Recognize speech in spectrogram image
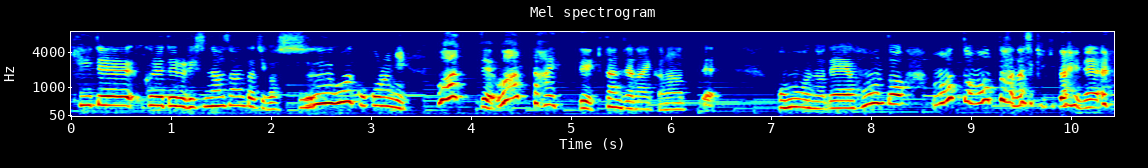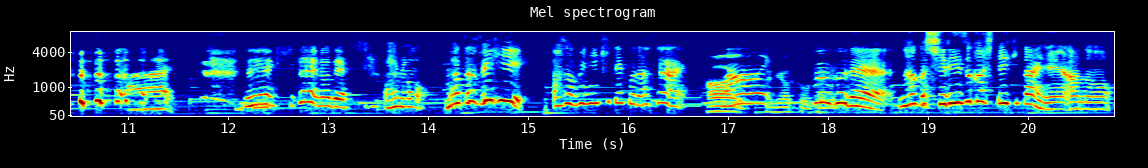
聞いてくれてるリスナーさんたちがすごい心に、わって、わって入ってきたんじゃないかなって思うので、本当もっともっと話聞きたいね。はい。ね、聞きたいので、あの、またぜひ遊びに来てください。はい。はいありがとうござい夫ます。婦で、なんかシリーズ化していきたいね。あの、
